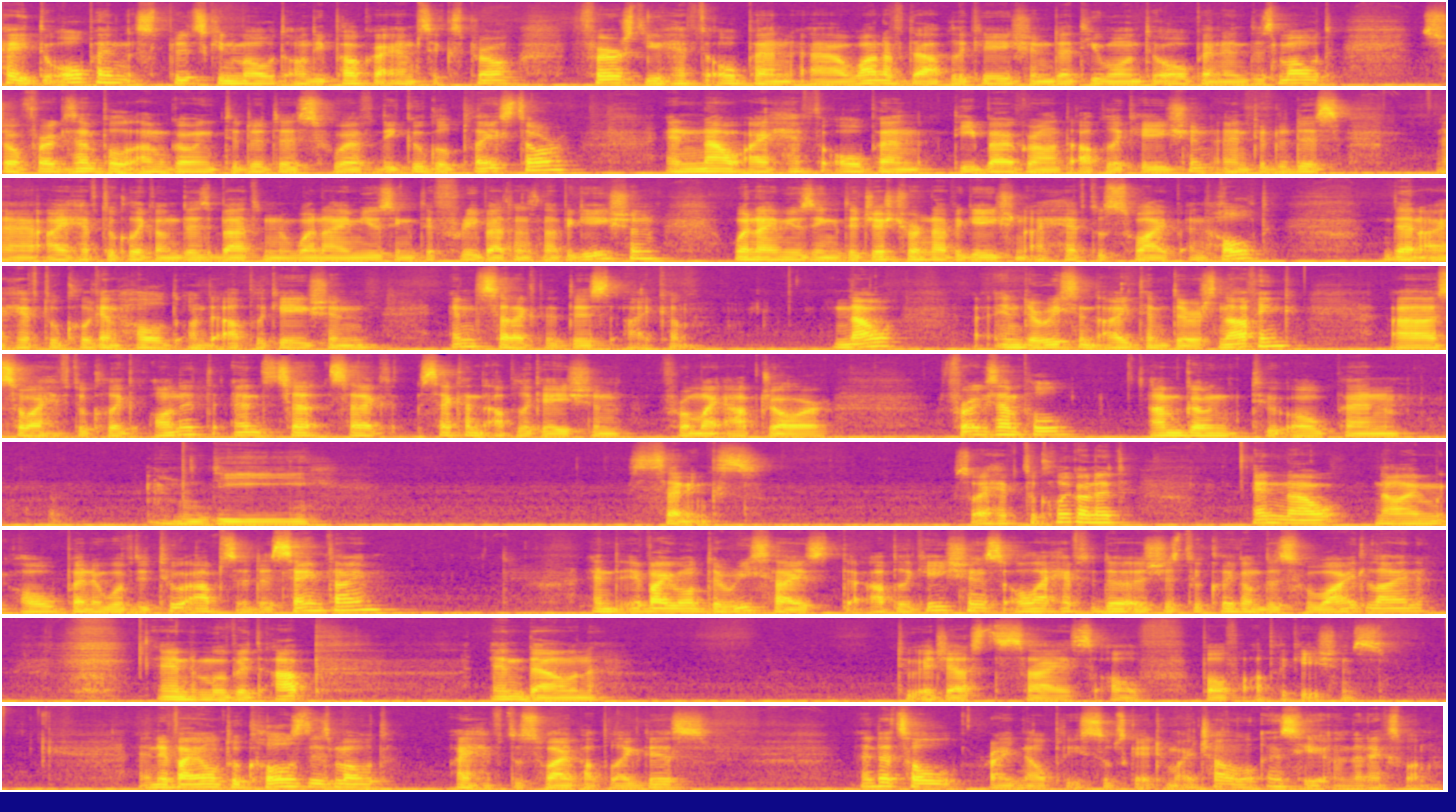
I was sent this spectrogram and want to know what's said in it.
Hey, to open split screen mode on the Poco M6 Pro, first you have to open uh, one of the application that you want to open in this mode. So for example, I'm going to do this with the Google Play Store. And now I have to open the background application. And to do this, uh, I have to click on this button when I'm using the three buttons navigation. When I'm using the gesture navigation, I have to swipe and hold. Then I have to click and hold on the application and select this icon. Now, in the recent item, there's nothing. Uh, so I have to click on it and select second application from my app drawer. For example, I'm going to open the settings. So I have to click on it and now, now I'm open with the two apps at the same time. And if I want to resize the applications, all I have to do is just to click on this white line and move it up and down to adjust the size of both applications. And if I want to close this mode, I have to swipe up like this. And that's all right now. Please subscribe to my channel and see you on the next one.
